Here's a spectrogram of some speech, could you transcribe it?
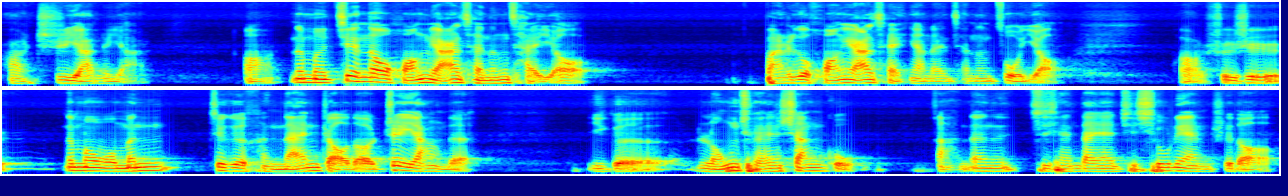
啊，枝芽的芽啊。那么见到黄芽才能采药，把这个黄芽采下来才能做药啊。所以是，那么我们这个很难找到这样的一个龙泉山谷。啊，那之前大家去修炼知道，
